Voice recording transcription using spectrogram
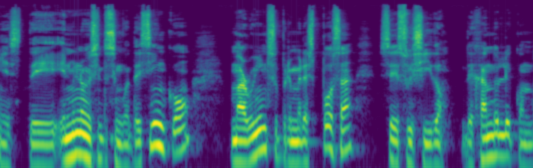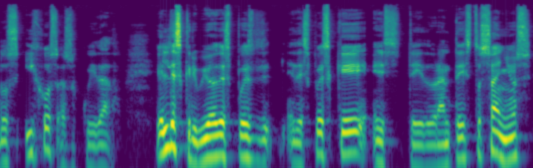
Este, en 1955, Marine, su primera esposa, se suicidó, dejándole con dos hijos a su cuidado. Él describió después, después que este, durante estos años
